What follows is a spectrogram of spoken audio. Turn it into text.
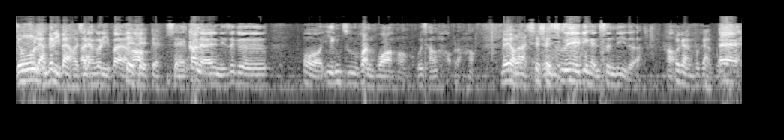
有两个礼拜好像。两个礼拜啊。对对对。呃，看来你这个哦，英姿焕发哈，非常好了哈。没有了，谢谢。事业一定很顺利的。好，不敢不敢。哎，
